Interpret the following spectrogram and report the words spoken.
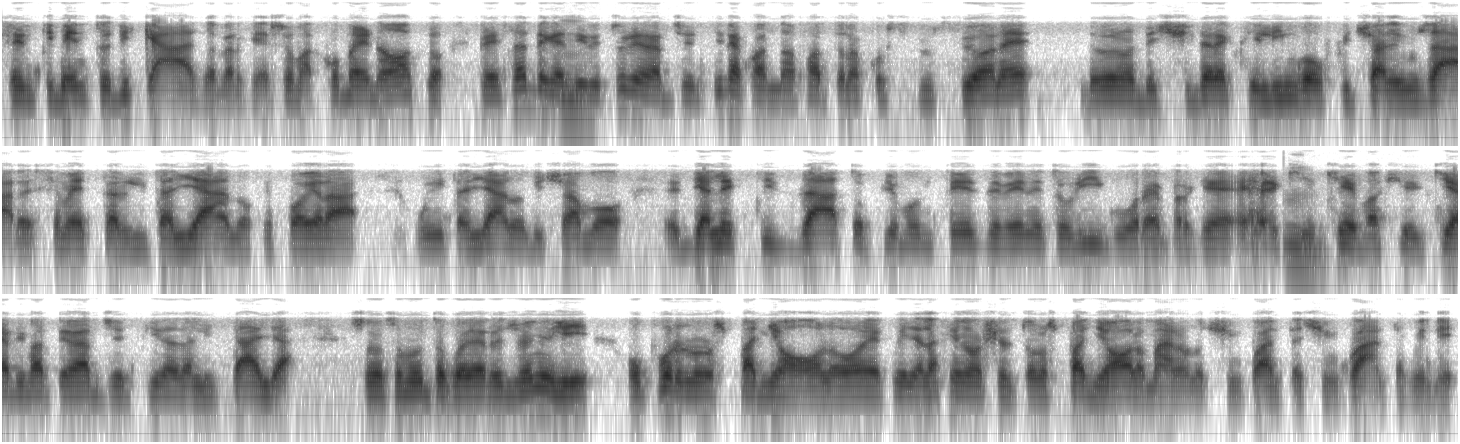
sentimento di casa, perché insomma, come è noto, pensate Mm. che addirittura in Argentina quando hanno fatto la Costituzione dovevano decidere che lingua ufficiale usare, se mettere l'italiano, che poi era un italiano diciamo eh, dialettizzato piemontese, veneto, ligure, perché eh, chi, chi è, chi- chi è arrivato in Argentina dall'Italia sono soprattutto quelle regioni lì, oppure lo spagnolo, e quindi alla fine hanno scelto lo spagnolo, ma erano 50 e 50, quindi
